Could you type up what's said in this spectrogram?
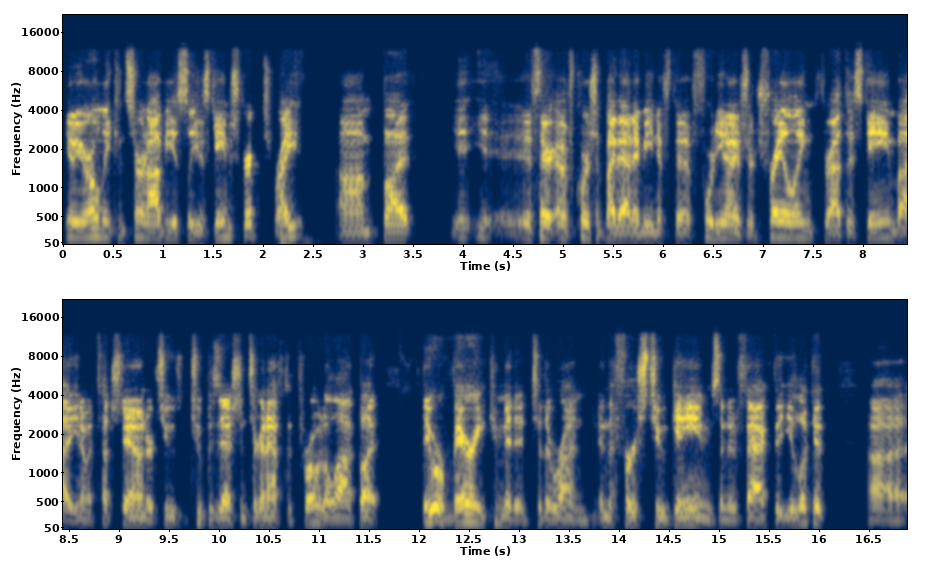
you know, your only concern obviously is game script, right? Um, but if they're of course by that i mean if the 49ers are trailing throughout this game by you know a touchdown or two two possessions they're going to have to throw it a lot but they were very committed to the run in the first two games and in fact that you look at uh,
